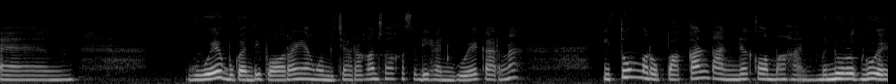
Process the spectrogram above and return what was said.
And gue bukan tipe orang yang membicarakan soal kesedihan gue karena itu merupakan tanda kelemahan menurut gue.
